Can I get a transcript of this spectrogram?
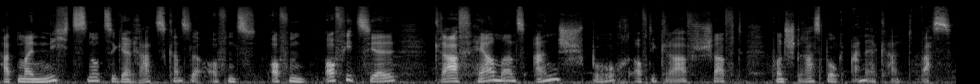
hat mein nichtsnutziger Ratskanzler offen, offen, offiziell Graf Hermanns Anspruch auf die Grafschaft von Straßburg anerkannt. Was?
